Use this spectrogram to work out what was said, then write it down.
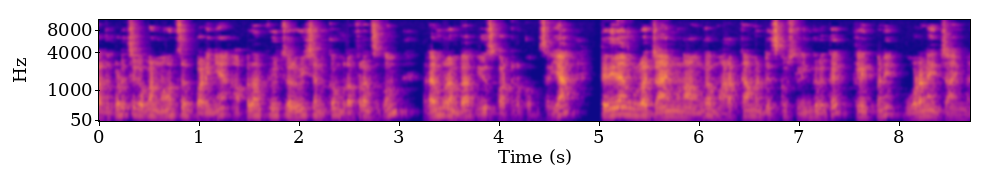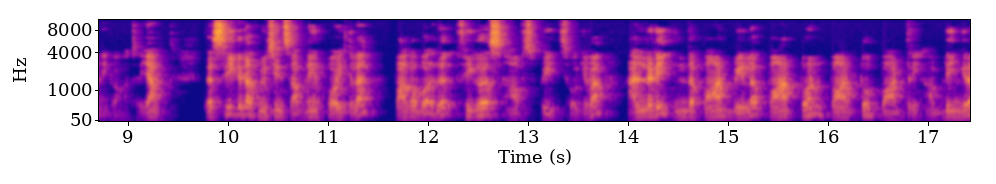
அது பிடிச்சக்கப்புறம் நோட்ஸுக்கு எடுத்து படிங்க. அப்பதான் ஃபியூச்சர் ரிவிஷனுக்கும் ரெஃபரன்ஸுக்கும் ரொம்ப ரொம்ப யூஸ் இருக்கும். சரியா? டெலிகிராம் குரூப்பில் ஜாயின் பண்ணாங்க மறக்காமல் டிஸ்கிரிப்ஷன் லிங்க் இருக்குது கிளிக் பண்ணி உடனே ஜாயின் பண்ணிக்கோங்க. சரியா? த சீக்ரெட் ஆஃப் மிஷின்ஸ் அப்படிங்கிற போயத்தில் பார்க்க போகிறது ஃபிகர்ஸ் ஆஃப் ஸ்பீச் ஓகேவா ஆல்ரெடி இந்த பார்ட் பியில் part one part two part three அப்படிங்கிற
